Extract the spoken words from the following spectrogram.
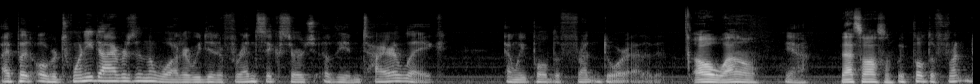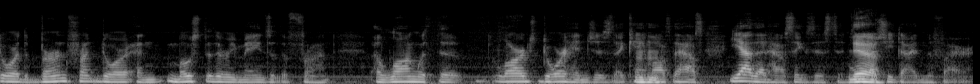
I put over 20 divers in the water. We did a forensic search of the entire lake, and we pulled the front door out of it. Oh wow, Yeah, that's awesome. we pulled the front door, the burned front door, and most of the remains of the front, along with the large door hinges that came Mhm. off the house. Yeah, that house existed. Yeah. she died in the fire,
